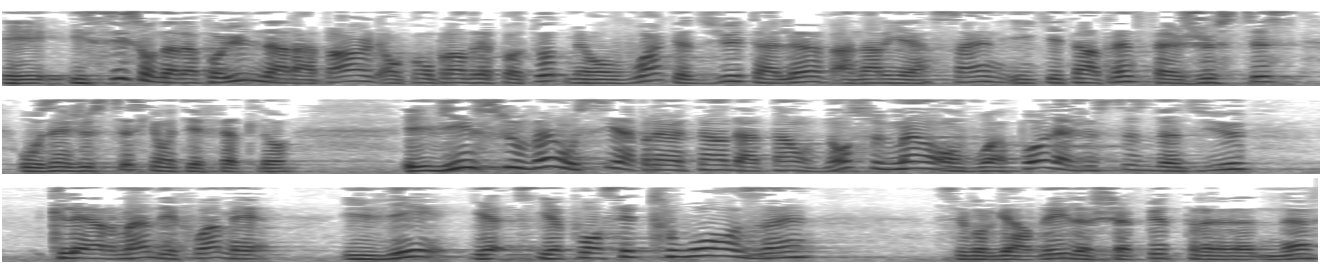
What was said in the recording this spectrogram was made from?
Et ici, si on n'aurait pas eu le narrateur, on ne comprendrait pas tout, mais on voit que Dieu est à l'œuvre en arrière-scène et qu'il est en train de faire justice aux injustices qui ont été faites là. Il vient souvent aussi après un temps d'attente. Non seulement on ne voit pas la justice de Dieu clairement des fois, mais il vient, il a, il a passé trois ans, si vous regardez le chapitre 9,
